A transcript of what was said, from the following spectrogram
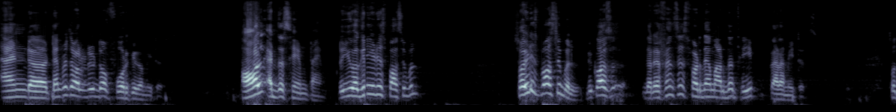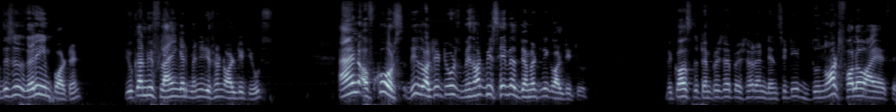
and uh, temperature altitude of 4 kilometers all at the same time. Do you agree it is possible? So it is possible because the references for them are the 3 parameters. So this is very important, you can be flying at many different altitudes and of course these altitudes may not be same as geometric altitude because the temperature, pressure and density do not follow ISA.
